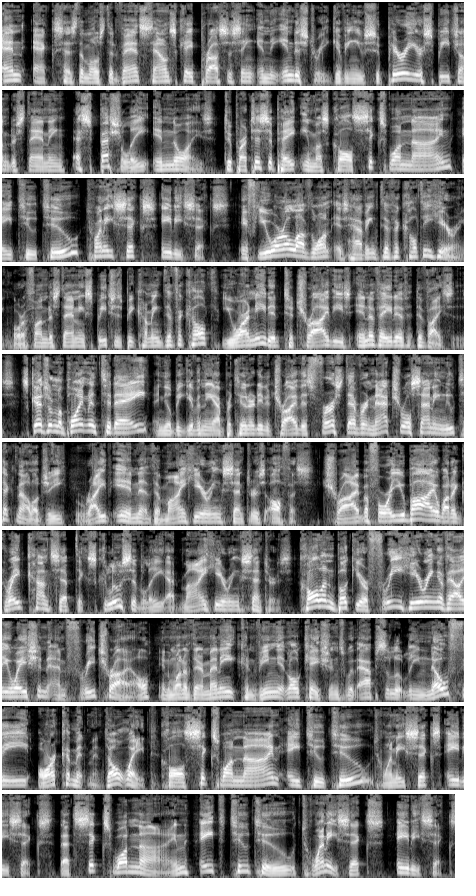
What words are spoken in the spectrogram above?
NX has the most advanced soundscape processing in the industry, giving you superior speech understanding, especially in noise. To participate, you must call 619-822-2686. If you or a loved one is having difficulty hearing, or if understanding speech is becoming difficult, you are needed to try these innovative devices. Schedule an appointment today, and you'll be given the opportunity to try this first ever natural sounding new technology right in the My Hearing Center's office. Try before you buy. What a great concept exclusively at My Hearing Centers. Call and book your free hearing evaluation and free trial in one of their many convenient locations with absolutely no fee or commitment. Don't wait. Call 619 822 2686. That's 619 822 2686.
